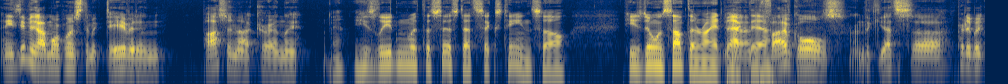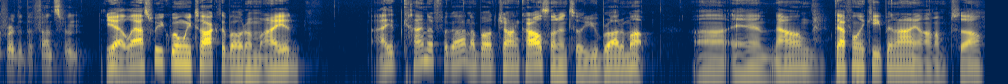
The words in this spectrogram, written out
And he's even got more points than McDavid and Pastrnak currently. Yeah, he's leading with assists at 16, so he's doing something right back yeah, there. Five goals. I think that's uh, pretty big for the defenseman. Yeah, last week when we talked about him, I had I had kind of forgotten about John Carlson until you brought him up, uh, and now I'm definitely keeping an eye on him. So,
